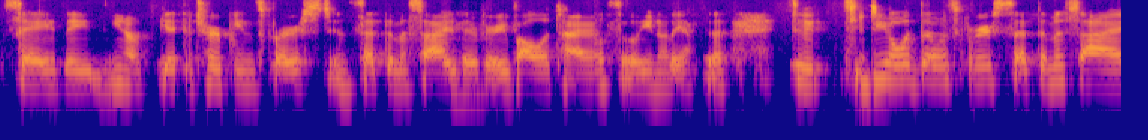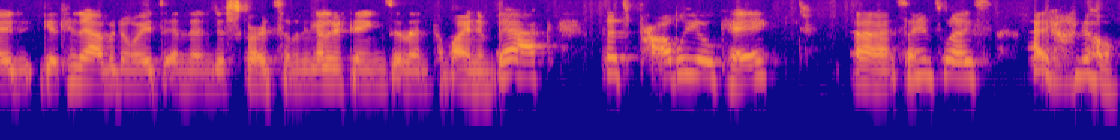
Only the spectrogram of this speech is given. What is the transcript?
say they, you know, get the terpenes first and set them aside. They're mm-hmm. very volatile. So, you know, they have to, to, to deal with those first, set them aside, get cannabinoids, and then discard some of the other things and then combine them back. That's probably okay. Uh, science wise, I don't know.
